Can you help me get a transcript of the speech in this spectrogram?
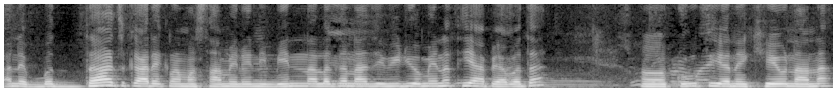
અને બધા જ કાર્યક્રમમાં સામેલ એની બેનના લગ્ન આજે વીડિયો મેં નથી આપ્યા બધા. કૃતિ અને ખેવનાના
